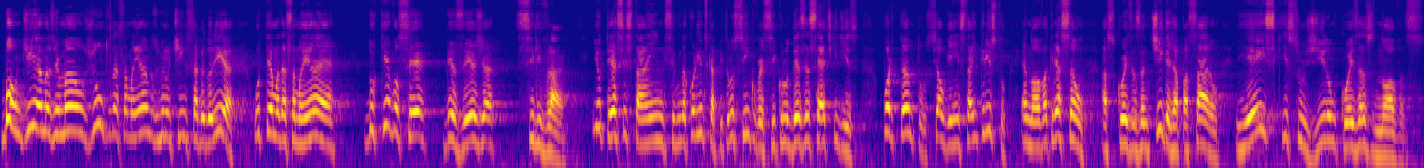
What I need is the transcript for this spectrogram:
Bom dia, meus irmãos, juntos nessa manhã, nos minutinhos de sabedoria. O tema dessa manhã é: Do que você deseja se livrar? E o texto está em 2 Coríntios, capítulo 5, versículo 17, que diz: Portanto, se alguém está em Cristo, é nova criação. As coisas antigas já passaram, e eis que surgiram coisas novas.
